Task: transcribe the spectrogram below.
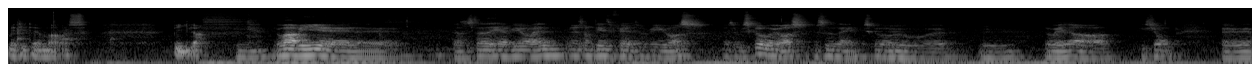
med de der Mars-biler. Nu har vi, øh, altså stadig her, vi har jo alle, sammen det til fælles, og vi er jo også, altså vi skriver jo også ved siden af, vi skriver jo øh, noveller og fiktion. Øh,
